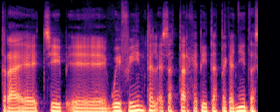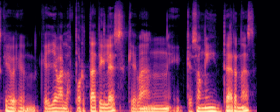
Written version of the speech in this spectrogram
Trae chip eh, Wi-Fi Intel, esas tarjetitas pequeñitas que, llevan los portátiles, que, van, que son internas.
